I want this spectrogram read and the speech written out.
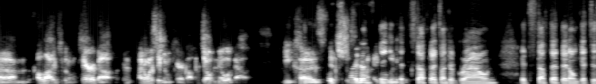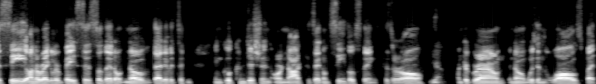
um, a lot of people don't care about. I don't want to say don't care about, don't know about because it's, it's. It's stuff that's underground. It's stuff that they don't get to see on a regular basis, so they don't know that if it's in, in good condition or not because they don't see those things because they're all yeah. underground, you know, within the walls. But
